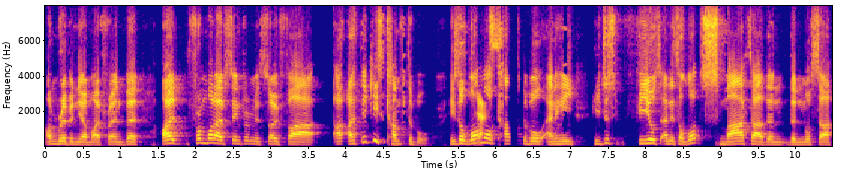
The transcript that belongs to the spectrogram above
I'm ribbing you, my friend. But I from what I've seen from him so far, I, I think he's comfortable. He's a lot yes. more comfortable and he he just feels and is a lot smarter than than Musa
